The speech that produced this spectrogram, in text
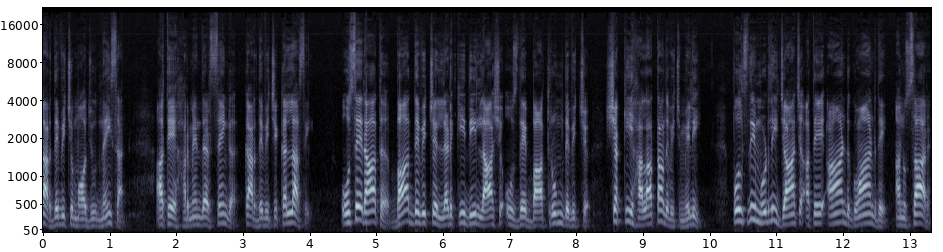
ਘਰ ਦੇ ਵਿੱਚ ਮੌਜੂਦ ਨਹੀਂ ਸਨ ਅਤੇ ਹਰਮਿੰਦਰ ਸਿੰਘ ਘਰ ਦੇ ਵਿੱਚ ਇਕੱਲਾ ਸੀ। ਉਸੇ ਰਾਤ ਬਾਅਦ ਦੇ ਵਿੱਚ ਲੜਕੀ ਦੀ ਲਾਸ਼ ਉਸ ਦੇ ਬਾਥਰੂਮ ਦੇ ਵਿੱਚ ਸ਼ੱਕੀ ਹਾਲਾਤਾਂ ਦੇ ਵਿੱਚ ਮਿਲੀ। ਪੁਲਿਸ ਦੀ ਮੁੱਢਲੀ ਜਾਂਚ ਅਤੇ ਆਂਡ ਗੁਆਂਢ ਦੇ ਅਨੁਸਾਰ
